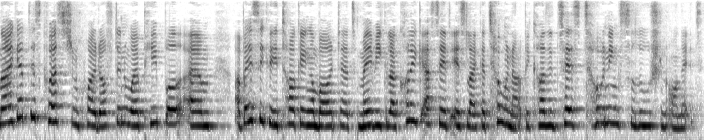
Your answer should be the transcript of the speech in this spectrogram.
Now I get this question quite often where people um, are basically talking about that maybe glycolic acid is like a toner because it says toning solution on it.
